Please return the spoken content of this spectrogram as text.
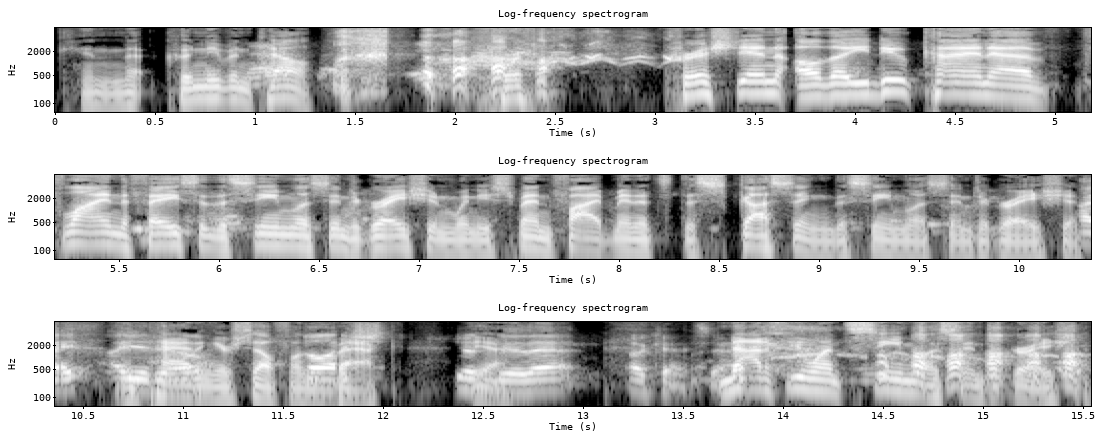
Can couldn't even tell. Christian, although you do kind of fly in the face of the seamless integration when you spend five minutes discussing the seamless integration I, and you patting know? yourself on the back. sh- Shouldn't Yeah. do that. Okay. sorry. Not if you want seamless integration.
